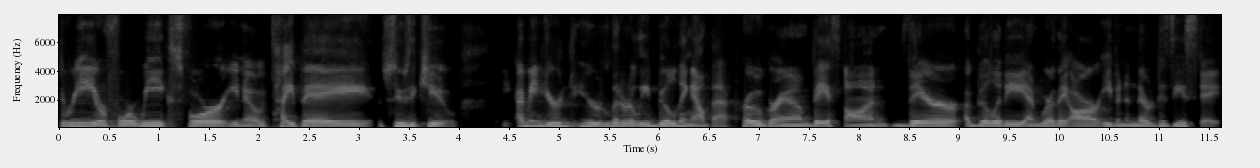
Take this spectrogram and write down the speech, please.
3 or 4 weeks for you know type A Susie Q I mean you're you're literally building out that program based on their ability and where they are even in their disease state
